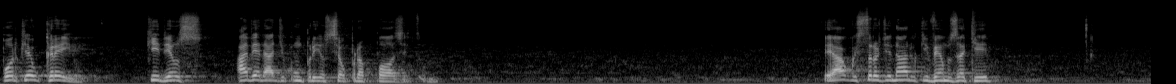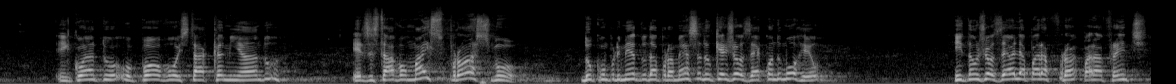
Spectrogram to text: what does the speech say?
porque eu creio que Deus haverá de cumprir o seu propósito. É algo extraordinário que vemos aqui. Enquanto o povo está caminhando, eles estavam mais próximo do cumprimento da promessa do que José quando morreu. Então José olha para, para a frente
